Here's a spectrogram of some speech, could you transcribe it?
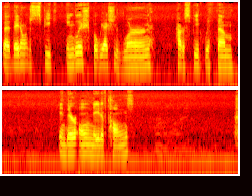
that they don't just speak English, but we actually learn how to speak with them in their own native tongues.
